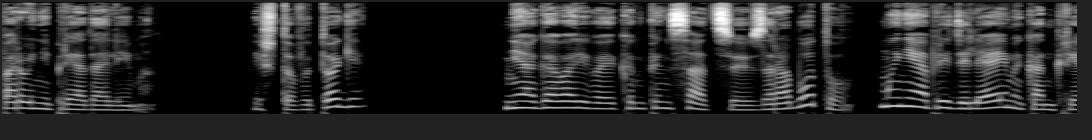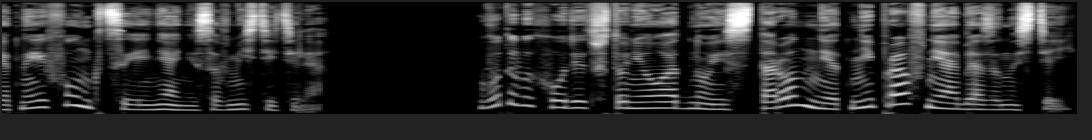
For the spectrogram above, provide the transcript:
порой непреодолимо. И что в итоге? Не оговаривая компенсацию за работу, мы не определяем и конкретные функции няни-совместителя. Вот и выходит, что ни у одной из сторон нет ни прав, ни обязанностей.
